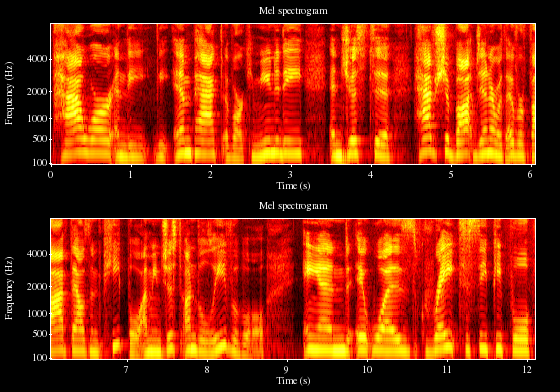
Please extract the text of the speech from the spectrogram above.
power and the the impact of our community and just to have Shabbat dinner with over 5,000 people. I mean just unbelievable. And it was great to see people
